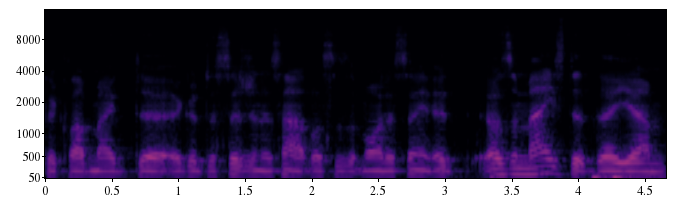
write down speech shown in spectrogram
the club made uh, a good decision, as heartless as it might have seemed. It, I was amazed at the um,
